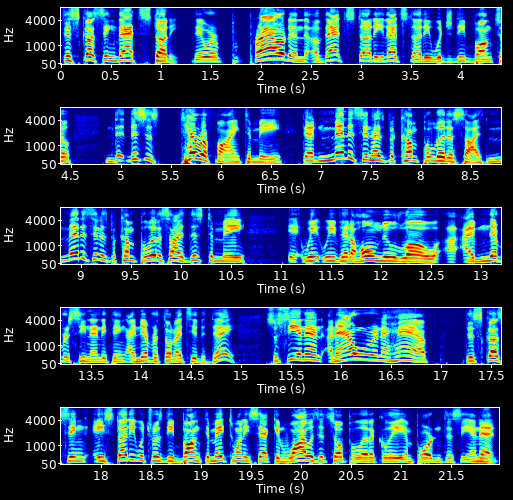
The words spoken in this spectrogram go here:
discussing that study. They were p- proud and of that study, that study which debunked. So th- this is terrifying to me that medicine has become politicized. Medicine has become politicized. This to me, it, we, we've hit a whole new low. I, have never seen anything. I never thought I'd see the day. So CNN, an hour and a half discussing a study which was debunked on May 22nd. Why was it so politically important to CNN?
